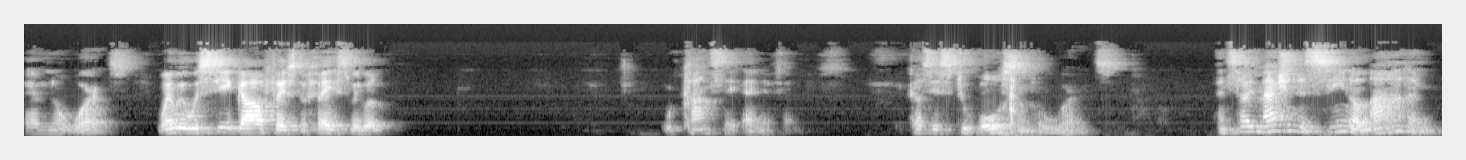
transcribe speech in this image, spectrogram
they have no words. When we will see God face to face, we will, we can't say anything because it's too awesome for words. And so imagine the scene of Adam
